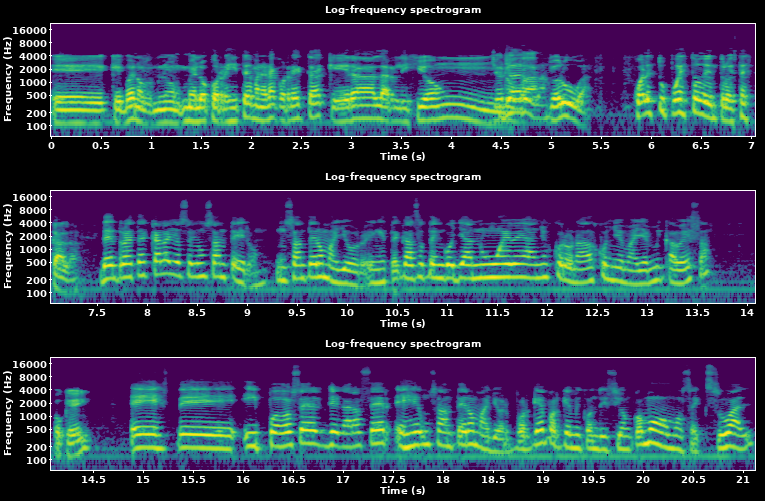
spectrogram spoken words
Eh, que bueno, no- me lo corregiste de manera correcta, que era la religión Yoruba. Yoruba. ¿Cuál es tu puesto dentro de esta escala? Dentro de esta escala yo soy un santero, un santero mayor. En este caso tengo ya nueve años coronados con Yemaya en mi cabeza. Ok, Este, y puedo ser, llegar a ser es un santero mayor. ¿Por qué? Porque mi condición como homosexual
